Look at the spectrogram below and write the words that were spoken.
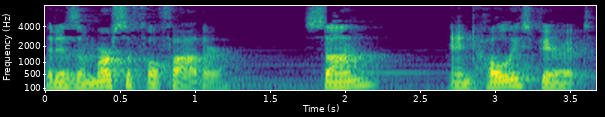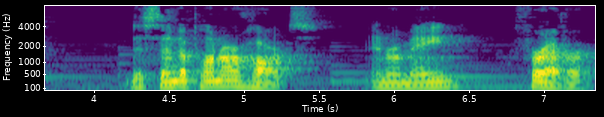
that is a merciful Father, Son, and Holy Spirit, descend upon our hearts and remain forever.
